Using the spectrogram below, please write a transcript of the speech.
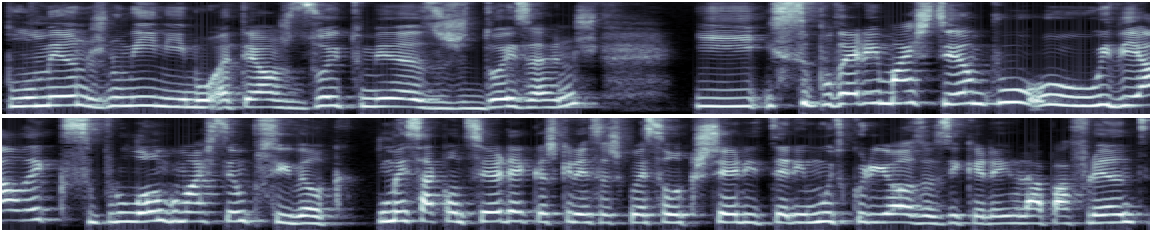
pelo menos no mínimo até aos 18 meses, 2 anos. E, e, se puderem mais tempo, o, ideal é que se prolongue o mais tempo possível. O que começa a acontecer é que as crianças começam a crescer e terem muito curiosas e querem olhar para a frente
